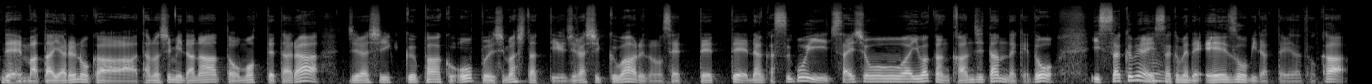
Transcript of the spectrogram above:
でまたやるのか楽しみだなと思ってたら「ジュラシック・パークオープンしました」っていう「ジュラシック・ワールド」の設定ってなんかすごい最初は違和感感じたんだけど1作目は1作目で映像美だったりだとか、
